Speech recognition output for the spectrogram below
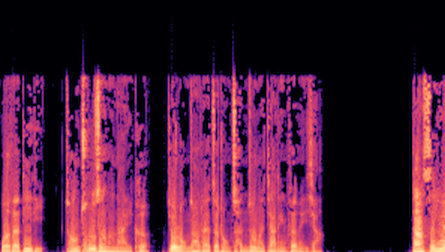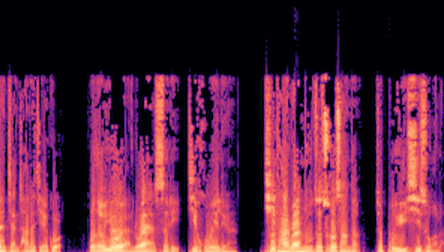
我的弟弟从出生的那一刻就笼罩在这种沉重的家庭氛围下。当时医院检查的结果，我的右眼裸眼视力几乎为零，其他软组织挫伤等就不予细说了。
